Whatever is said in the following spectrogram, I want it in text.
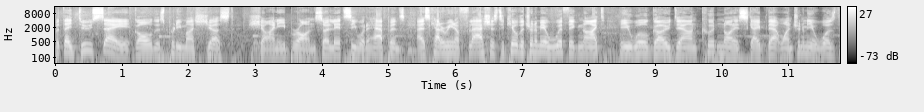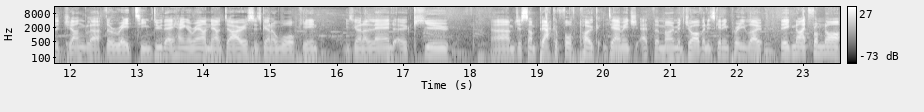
But they do say gold is pretty much just shiny bronze. So let's see what happens as Katarina flashes to kill the Tryndamere with Ignite. He will go down. Could not escape that one. Tryndamere was the jungler. The red team, do they hang around now? Darius is going to walk in. He's going to land a Q. Um, just some back and forth poke damage at the moment. Jarvan is getting pretty low. The ignite from Gnar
